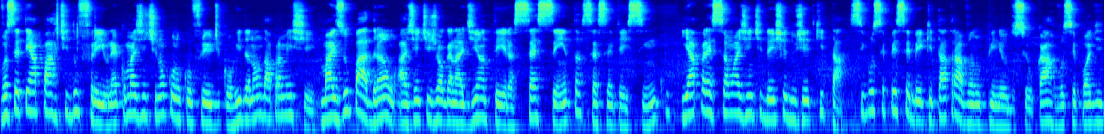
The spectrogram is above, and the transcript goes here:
Você tem a parte do freio, né? Como a gente não colocou freio de corrida, não dá para mexer. Mas o padrão, a gente joga na dianteira 60, 65 e a pressão a gente deixa do jeito que tá. Se você perceber que tá travando o pneu do seu carro, você pode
